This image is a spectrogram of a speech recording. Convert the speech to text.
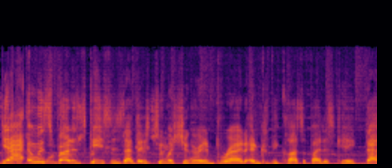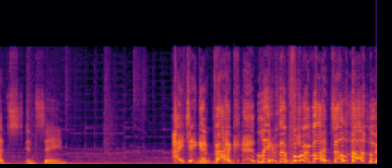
Yeah, it was Brada's cases that there's too much sugar in bread and could be classified as cake. That's insane. I take it back. Leave the poor mods alone.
